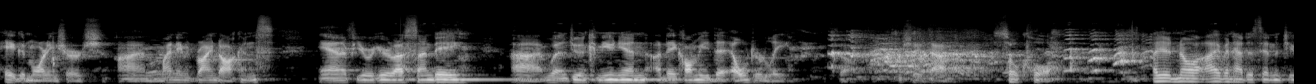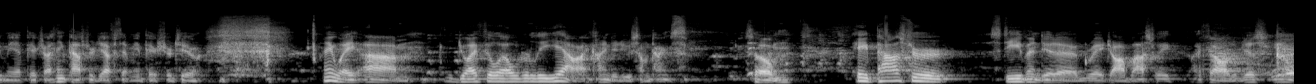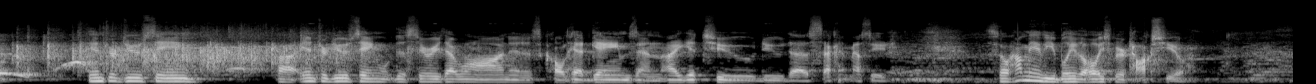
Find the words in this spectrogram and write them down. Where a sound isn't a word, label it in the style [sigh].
Hey, good morning, church. Um, my name is Brian Dawkins, and if you were here last Sunday uh, when I was doing communion, uh, they called me the elderly. So appreciate that. So cool. I didn't know. Ivan had to send it to me a picture. I think Pastor Jeff sent me a picture too. Anyway, um, do I feel elderly? Yeah, I kind of do sometimes. So, hey, Pastor Stephen did a great job last week. I felt of just you know introducing uh, introducing the series that we're on, and it's called Head Games, and I get to do the second message. So, how many of you believe the Holy Spirit talks to you?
